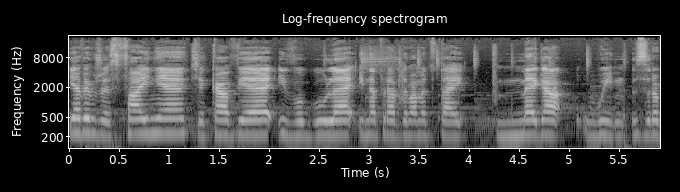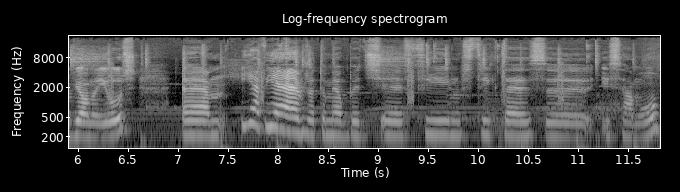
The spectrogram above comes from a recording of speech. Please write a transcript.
Ja wiem, że jest fajnie, ciekawie i w ogóle. I naprawdę mamy tutaj mega win zrobiony już. Em, I ja wiem, że to miał być e, film stricte z e, Isamu,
